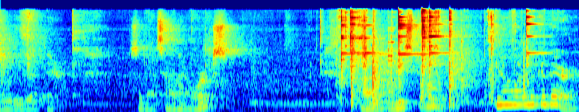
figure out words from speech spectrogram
and leave that there. So that's how that works. Uh, these, oh, you know what? Look at there.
